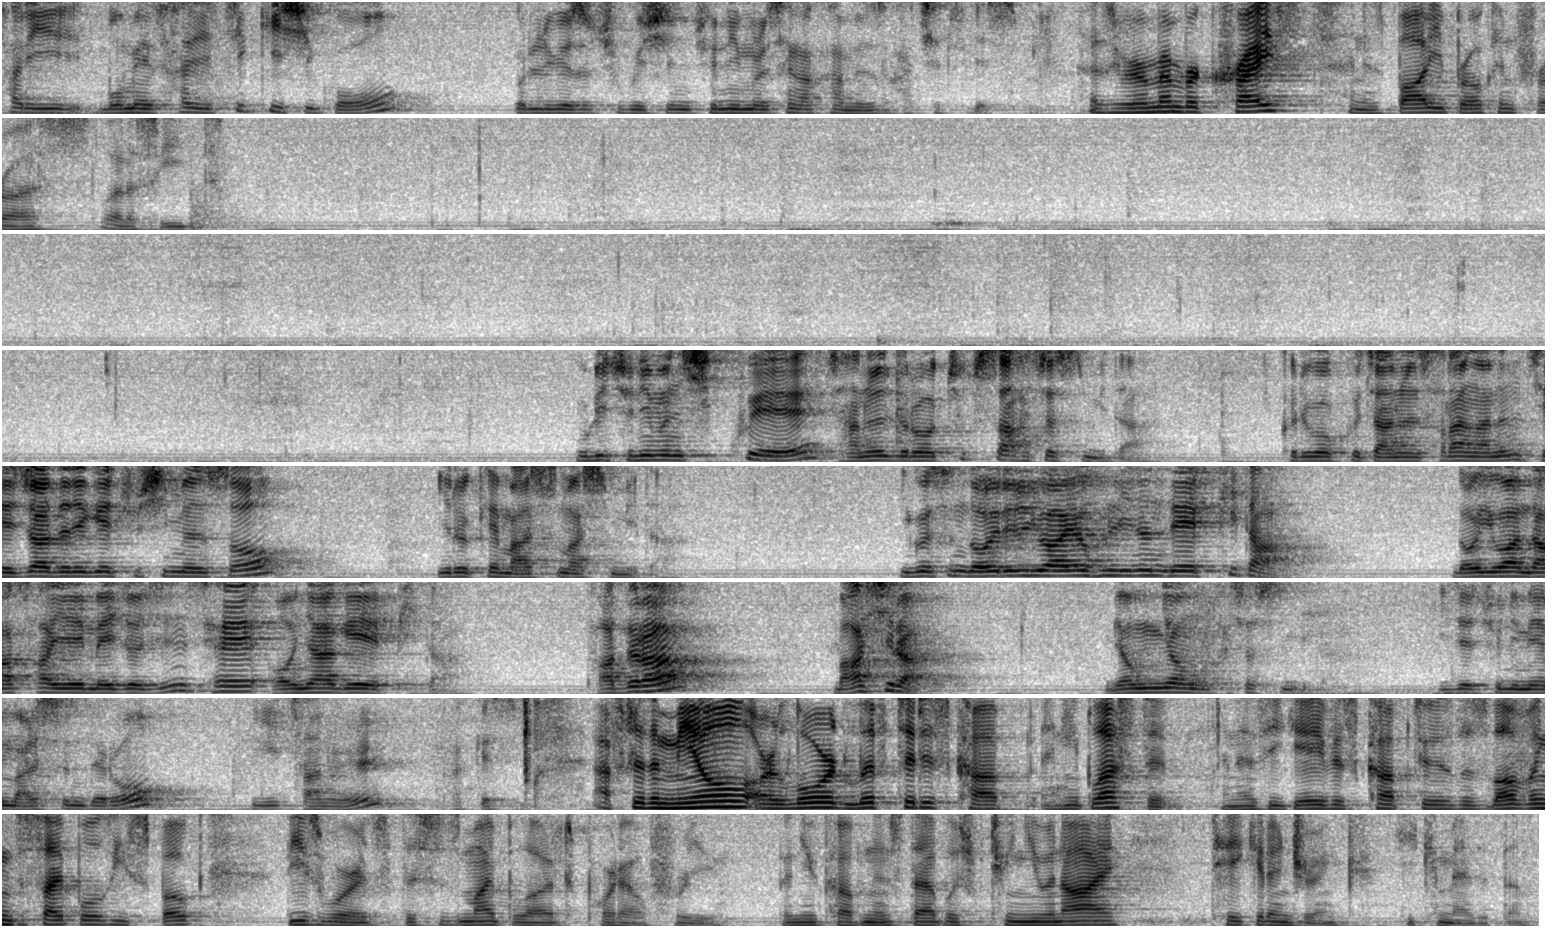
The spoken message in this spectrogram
살이 몸에 살이 찢기시고 우리를 위해서 죽으신 주님을 생각하면서 같이 드리겠습니다. As we remember Christ and his body broken for us, let us eat. 우리 주님은 식후에 잔을 들어 축사하셨습니다. 그리고 그 잔을 사랑하는 제자들에게 주시면서 이렇게 말씀하십니다. 이것은 너희를 위하여 흘리는 내 피다. 너희와 나 사이에 맺어진 새 언약의 피다. 받으라, 마시라 명령하셨습니다. 이제 주님의 말씀대로 이 잔을 받겠습니다. After the meal, our Lord lifted his cup and he blessed it. And as he gave his cup to his loving disciples, he spoke these words This is my blood poured out for you. The new covenant established between you and I. Take it and drink. He commanded them.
